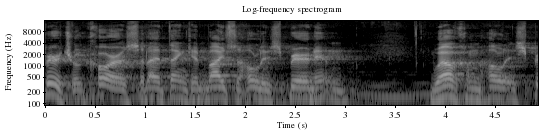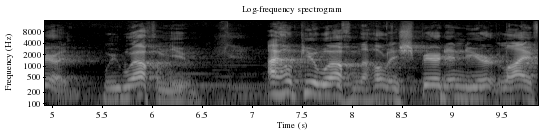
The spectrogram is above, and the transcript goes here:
spiritual chorus that I think invites the Holy Spirit in. Welcome, Holy Spirit. We welcome you. I hope you welcome the Holy Spirit into your life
